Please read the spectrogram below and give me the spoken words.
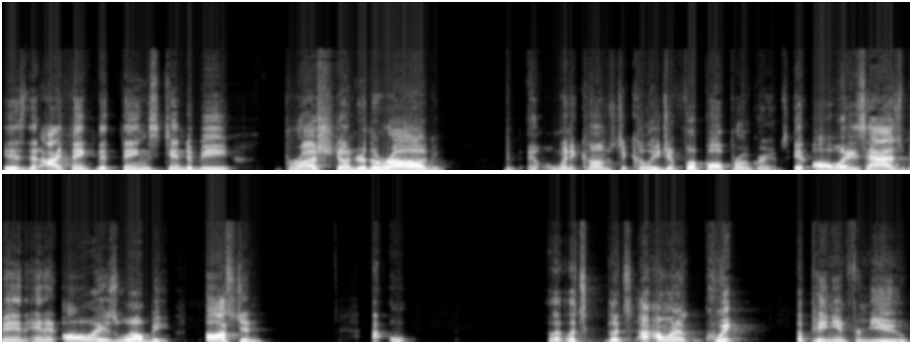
is that I think that things tend to be brushed under the rug eh, when it comes to collegiate football programs. It always has been and it always will be. Austin, I, let's let's I, I want a quick opinion from you.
